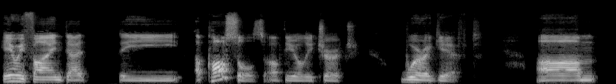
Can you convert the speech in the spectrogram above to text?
Here we find that the apostles of the early church were a gift. Um,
